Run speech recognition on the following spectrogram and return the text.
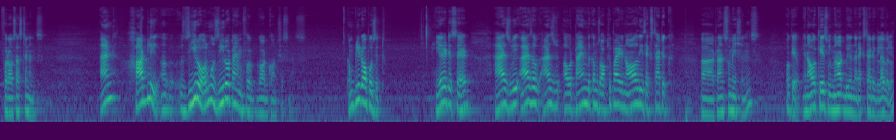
for our sustenance. And hardly uh, zero almost zero time for god consciousness. Complete opposite. Here it is said as we as as our time becomes occupied in all these ecstatic uh, transformations okay in our case we may not be in that ecstatic level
